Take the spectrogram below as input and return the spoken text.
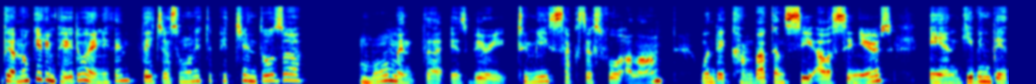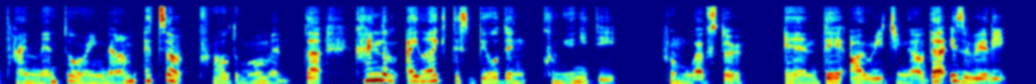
they're not getting paid or anything. They just wanted to pitch in. Those are moment that is very to me successful alum when they come back and see our seniors and giving their time mentoring them it's a proud moment that kind of i like this building community from webster and they are reaching out that is a really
